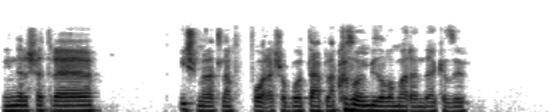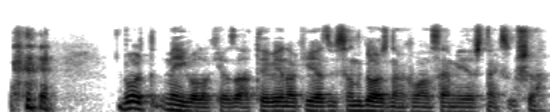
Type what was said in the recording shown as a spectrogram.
Minden esetre ismeretlen forrásokból táplálkozó bizalommal rendelkező. Volt még valaki az ATV-n, akihez viszont gaznak van személyes nexusa.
